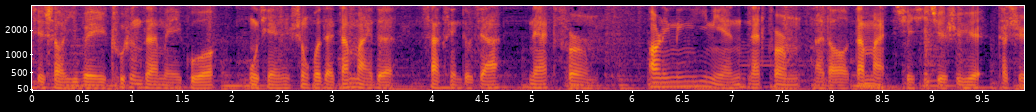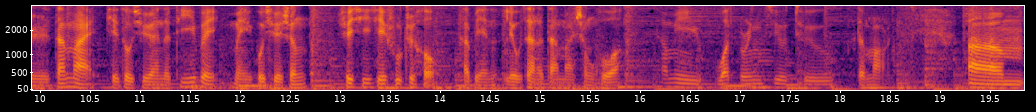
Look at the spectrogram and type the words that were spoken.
介绍一位出生在美国、目前生活在丹麦的萨克斯演奏家 Ned Ferm。二零零一年，Ned Ferm 来到丹麦学习爵士乐，他是丹麦节奏学院的第一位美国学生。学习结束之后，他便留在了丹麦生活。Tell me what brings you to Denmark? Um,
